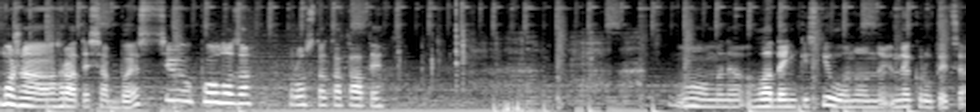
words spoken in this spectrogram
Можна гратися без цього полоза, просто катати. О, у мене гладенький стіл, воно не, не крутиться.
